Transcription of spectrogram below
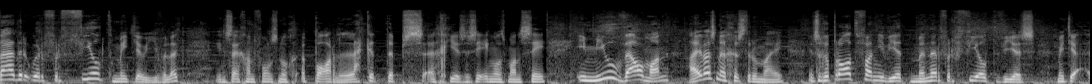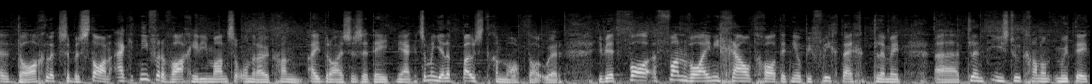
verder oor verveeld met jou huwelik en sy gaan vir ons nog 'n paar lekker tips uh, gee soos die Engelsman sê. Emil Welman, hy was nou gister om my en so gepraat van jy weet minder verveeld wees met jou uh, daaglikse bestaan. Ek het nie verwag hierdie man se onderhoud gaan uitdraai soos dit het nie. Ek het sommer 'n hele post gemaak daaroor. Jy weet va, van waar hy nie geld gehad het nie op die vliegtyg geklim het, uh Clint Eastwood gaan ontmoet het,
